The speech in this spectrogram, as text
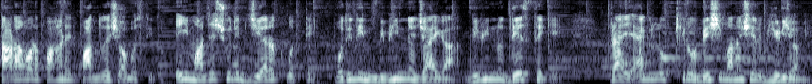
তারাগড় পাহাড়ের পাদদেশে অবস্থিত। এই মাজার শরীফ জিয়ারত করতে প্রতিদিন বিভিন্ন জায়গা, বিভিন্ন দেশ থেকে প্রায় এক লক্ষেরও বেশি মানুষের ভিড় জমে।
